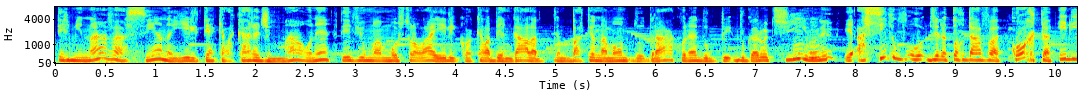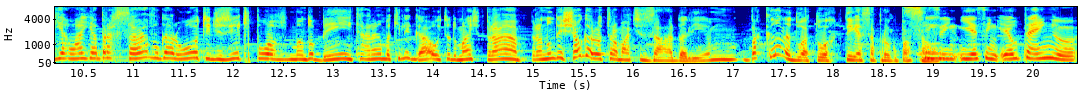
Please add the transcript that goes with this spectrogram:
terminava a cena, e ele tem aquela cara de mal, né? Teve uma, mostrou lá ele com aquela bengala batendo na mão do Draco, né? Do, do garotinho, né? E assim que o diretor dava corta, ele ia lá e abraçava o garoto e dizia que, pô, mandou bem, caramba, que legal e tudo mais, pra, pra não deixar o garoto traumatizado ali. É bacana do ator ter essa preocupação. Sim, e assim, eu tenho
